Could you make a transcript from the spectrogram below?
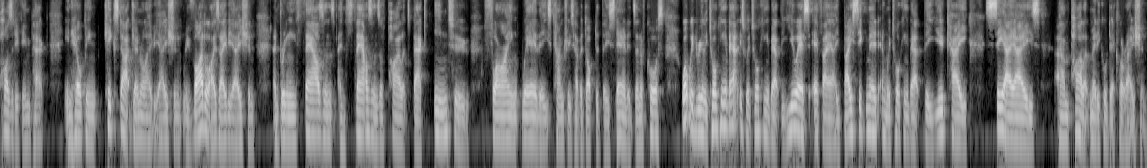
positive impact in helping kickstart general aviation, revitalize aviation, and bringing thousands and thousands of pilots back into flying where these countries have adopted these standards. And of course, what we're really talking about is we're talking about the US FAA Basic Med, and we're talking about the UK CAA's um, pilot medical declaration.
